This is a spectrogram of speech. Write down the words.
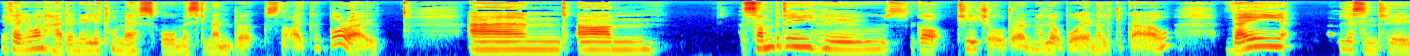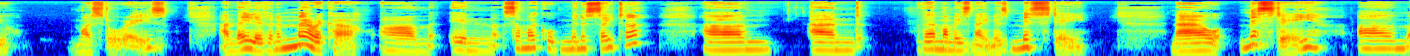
if anyone had any Little Miss or Mr. Men books that I could borrow. And um, somebody who's got two children, a little boy and a little girl, they listened to my stories, and they live in America, um, in somewhere called Minnesota, um, and their mummy's name is Misty. Now, Misty, um,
